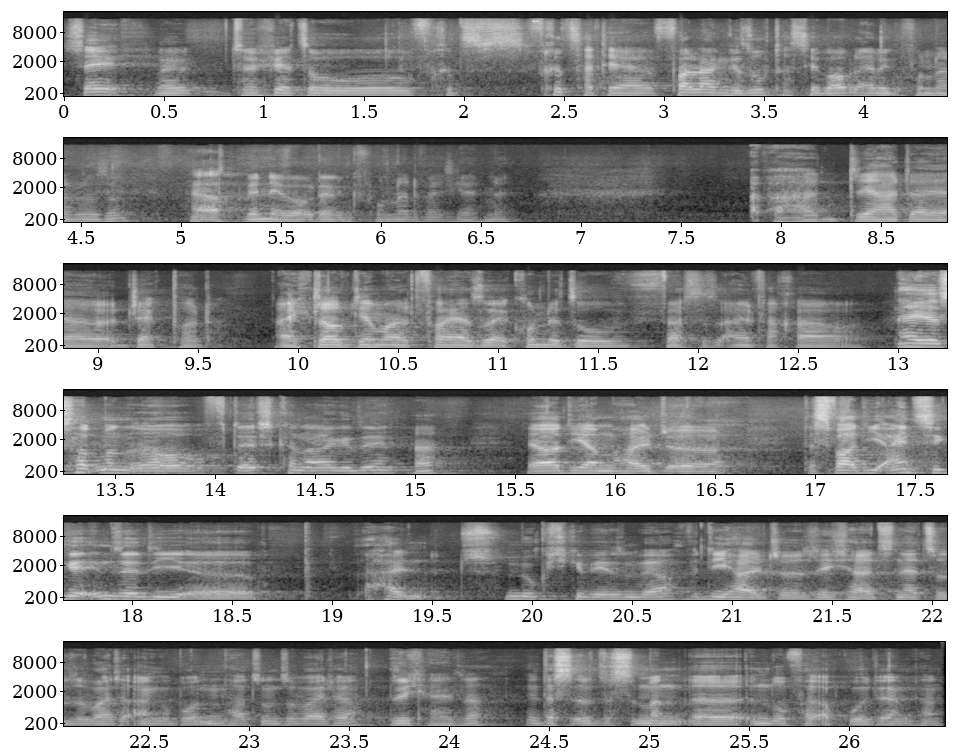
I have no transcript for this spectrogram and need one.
Safe. Weil zum Beispiel jetzt so Fritz, Fritz hat ja voll lang gesucht, dass er überhaupt eine gefunden hat oder so. Ja. Wenn er überhaupt eine gefunden hat, weiß ich gar nicht mehr. Aber der hat da ja Jackpot. Aber ich glaube, die haben halt vorher so erkundet, so was ist einfacher. Hey, das hat man äh, auf Daves Kanal gesehen. Ha? Ja, die haben halt, äh, das war die einzige Insel, die äh, halt möglich gewesen wäre, die halt äh, Sicherheitsnetze und so weiter angebunden hat und so weiter. Sicherheit, was? Dass, dass man äh, im Notfall abgeholt werden kann.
